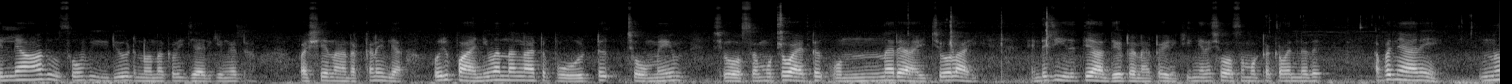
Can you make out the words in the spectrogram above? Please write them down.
എല്ലാ ദിവസവും വീഡിയോ ഇടണമെന്നൊക്കെ വിചാരിക്കും കേട്ടോ. പക്ഷേ നടക്കണില്ല. ഒരു പനി വന്നങ്ങാട്ട് പോയിട്ട് ചുമയും ശ്വാസം മുട്ടുമായിട്ട് ഒന്നര ആഴ്ചയോളമായി എന്റെ ജീവിതത്തിൽ ആദ്യമായിട്ടാണ് കേട്ടോ എനിക്കിങ്ങനെ ശ്വാസം മുട്ടൊക്കെ വന്നത്. അപ്പം ഞാനേ ഇന്ന്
